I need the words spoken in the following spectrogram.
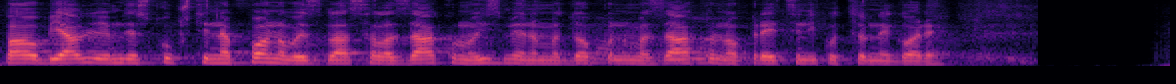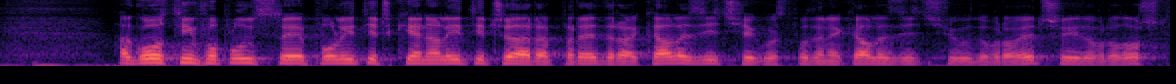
pa objavljujem da je Skupština ponovo izglasala zakon o izmjenama dopunama zakona o predsjedniku Crne Gore. A gost Infoplus je politički analitičar Predra Kalezić. Gospodine Kaleziću, dobroveče i dobrodošli.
